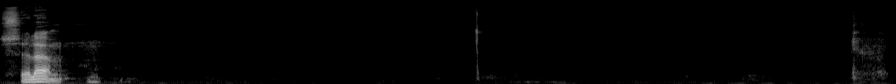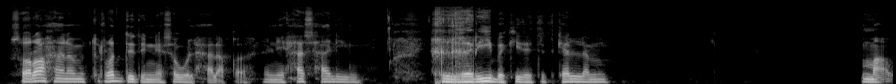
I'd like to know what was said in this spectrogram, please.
سلام صراحة أنا متردد إني أسوي الحلقة لأني حاس حالي غريبة كذا تتكلم مع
